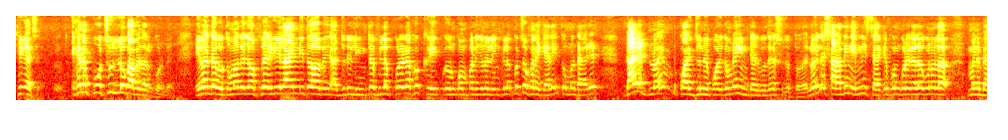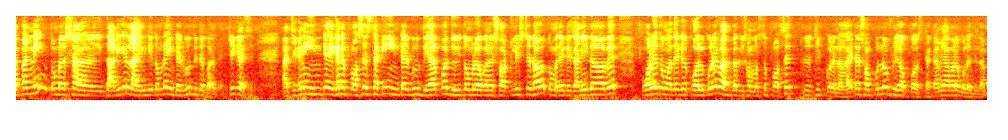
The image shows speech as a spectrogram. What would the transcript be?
ঠিক আছে। এখানে প্রচুর লোক আবেদন করবে। এবার দেখো, তোমাকে জব ফেয়ারে গিয়ে লাইন দিতে হবে। আর যদি লিঙ্কটা ফিল আপ করে রাখো, কে কোন কোম্পানির জন্য লিঙ্ক ফিল আপ করছ, ওখানে গেলেই তোমরা ডাইরেক্ট ডাইরেক্ট নয়, কয়েকজনের পরে তোমরা ইন্টারভিউ দেওয়ার সুযোগ পাবে। নইলে সারাদিন এমনি স্যারকে ফোন করে গেলেও কোনো মানে ব্যাপার নেই, তোমরা দাঁড়িয়ে লাইন দিয়ে তোমরা ইন্টারভিউ দিতে পারবে, ঠিক আছে? আর যেখানে ইন্টার এখানে প্রসেস থাকে ইন্টারভিউ দেওয়ার পর, যদি তোমরা ওখানে শর্ট লিস্টেড হও, তোমাদেরকে জানিয়ে দেওয়া হবে, পরে তোমাদেরকে কল করে বাদ বাকি সমস্ত প্রসেস ঠিক করে নেওয়া এটা সম্পূর্ণ ফ্রি অফ কস্ট থাকে, আমি আবারও বলে দিলাম।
